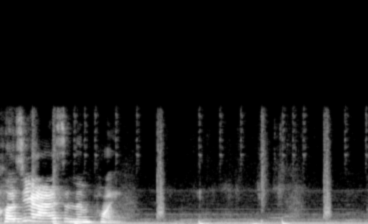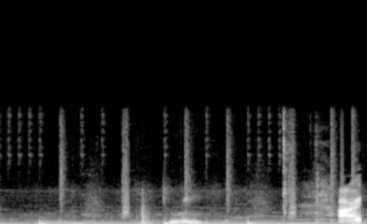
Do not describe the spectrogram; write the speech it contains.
Close your eyes and then point. Me. All right.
